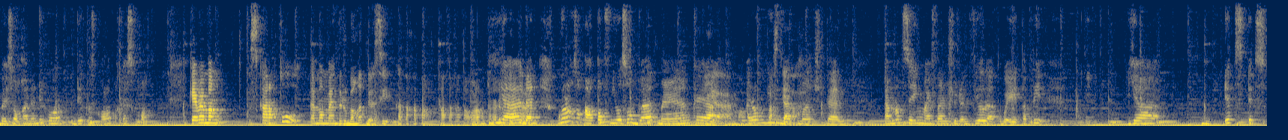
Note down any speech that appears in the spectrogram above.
besokannya dia keluar dia ke sekolah pakai skot kayak memang sekarang tuh emang matter banget gak sih kata-kata kata-kata orang terhadap iya kita. dan gue langsung out of feel so bad man. Kayak Iya, emang. I don't mean pastilah. that much. Dan I'm not saying my friend shouldn't feel that way tapi ya it's it's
